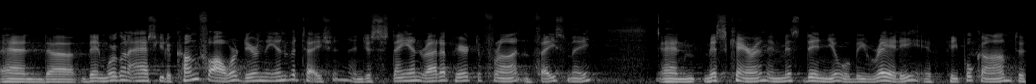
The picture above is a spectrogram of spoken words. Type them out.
and uh, then we're going to ask you to come forward during the invitation and just stand right up here at the front and face me. And Miss Karen and Miss Dinya will be ready if people come to,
